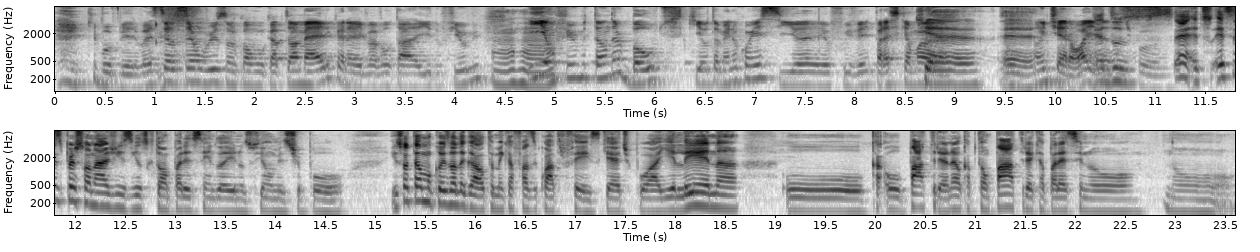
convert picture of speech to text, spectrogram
Que bobeira. Vai ser o Sam Wilson como Capitão América, né? Ele vai voltar aí no filme. Uhum. E é o filme Thunderbolts, que eu também não conhecia. Eu fui ver, parece que é uma Que é. É, anti-herói, é né? dos. Tipo, É, esses personagenzinhos que estão aparecendo aí nos filmes, tipo. Isso até é uma coisa legal também que a fase 4 fez, que é tipo a Helena, o, o Pátria, né? O Capitão Pátria que aparece no. no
